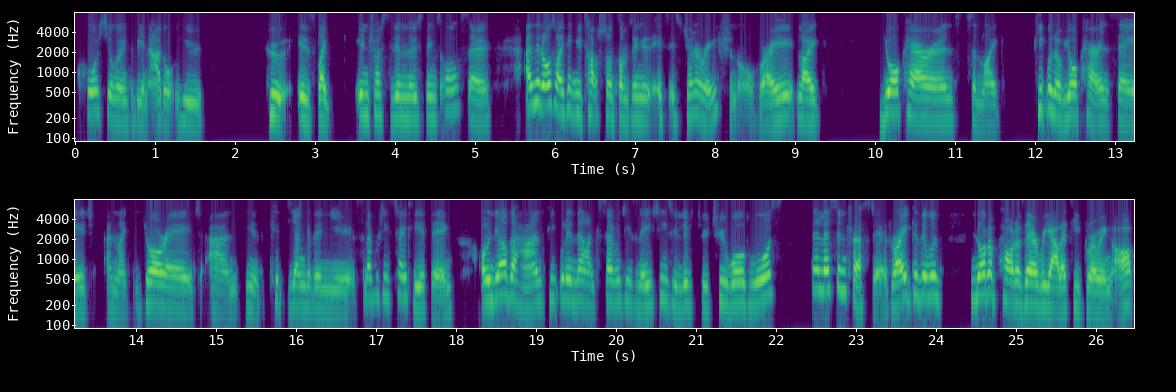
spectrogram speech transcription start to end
course you're going to be an adult who who is like interested in those things also. And then also I think you touched on something it's it's generational, right? Like your parents and like people of your parents' age and like your age and you know kids younger than you, celebrity is totally a thing. On the other hand, people in their like 70s and 80s who lived through two world wars, they're less interested, right? Because it was not a part of their reality growing up.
